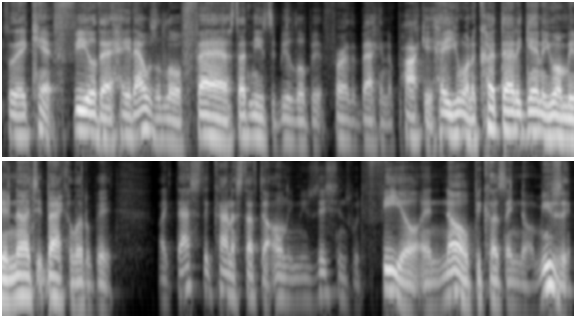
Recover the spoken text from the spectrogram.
so they can't feel that. Hey, that was a little fast. That needs to be a little bit further back in the pocket. Hey, you want to cut that again, or you want me to nudge it back a little bit? Like that's the kind of stuff that only musicians would feel and know because they know music.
